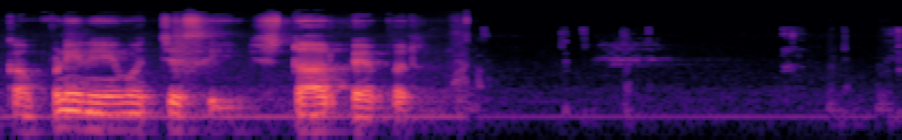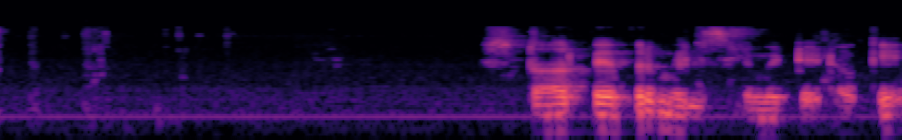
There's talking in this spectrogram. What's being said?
కంపెనీ నేమ్ వచ్చేసి Star Paper. Star Paper Mills Limited. Okay.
